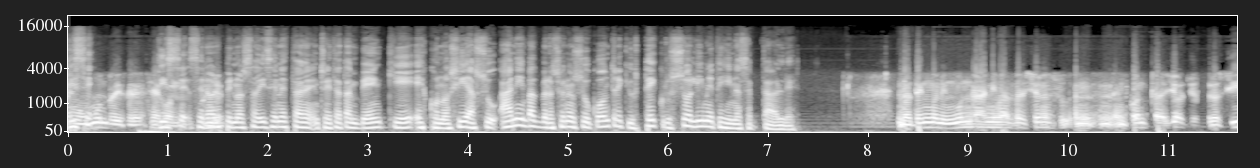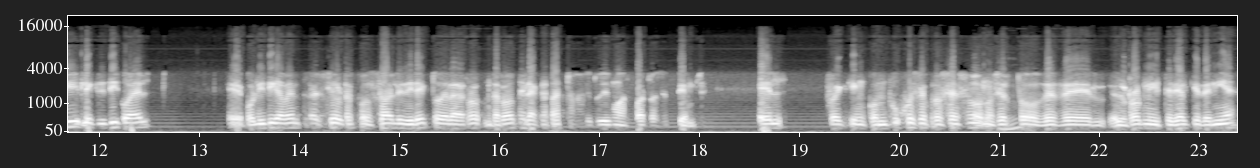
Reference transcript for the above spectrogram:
Dice- un mundo de diferencia Dice, con- senador Espinosa, dice en esta entrevista también que es conocida su animadversión en su contra y que usted cruzó límites inaceptables. No tengo ninguna animadversión en, su- en- contra de Giorgio, pero sí le critico a él eh, políticamente haber sido el responsable directo de la derro- derrota y la catástrofe que tuvimos el 4 de septiembre. Él fue quien condujo ese proceso, ¿no es cierto?, desde el, el rol ministerial que tenía.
